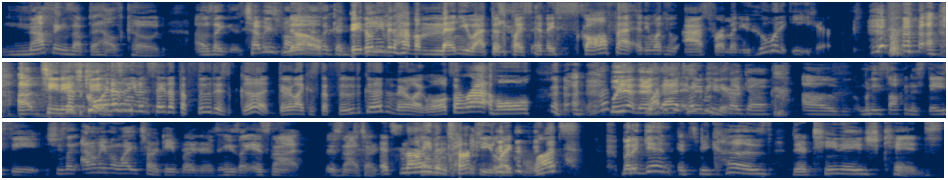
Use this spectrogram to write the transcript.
nothing's up to health code. I was like, Chubby's probably no, has like a they don't D. even have a menu at this place, and they scoff at anyone who asks for a menu. Who would eat here? uh, teenage Because Corey kids. doesn't even say that the food is good. They're like, "Is the food good?" And they're like, "Well, it's a rat hole." well, yeah, there's Why that, and then he's here? like, uh, um, when he's talking to Stacy, she's like, I don't even like turkey burgers, and he's like, it's not, it's not turkey. It's not Don't even turkey. Like what? But again, it's because they're teenage kids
